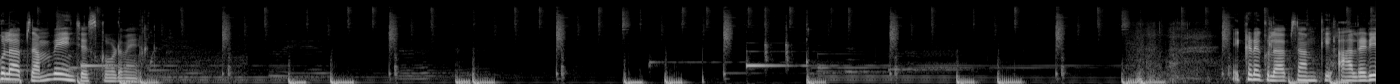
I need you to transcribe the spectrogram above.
గులాబ్ జామ్ వేయించేసుకోవడమే. ఇక్కడ గులాబ్ జామ్కి ఆల్రెడీ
